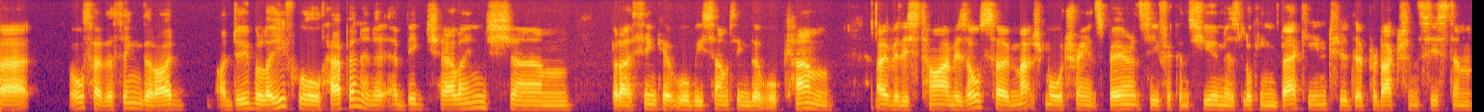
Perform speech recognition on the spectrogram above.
But also, the thing that I'd I do believe will happen and a, a big challenge, um, but I think it will be something that will come over this time is also much more transparency for consumers looking back into the production system,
